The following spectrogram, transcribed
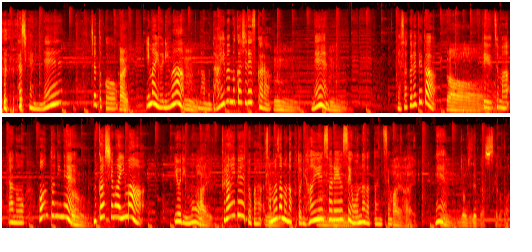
確かにねちょっとこうはい。今よりは、うんまあもうだいぶ昔ですからうん。ねうん。やさぐれてた。っていうちょまああの本当にね、うん昔は今よりも、はい。プライベートがさまざまなことに反映されやすい女だったんですよ。はいはい。ね、うん、存じてますけども。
